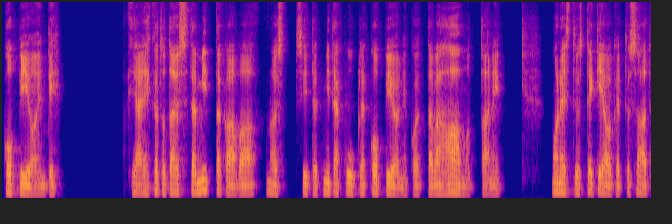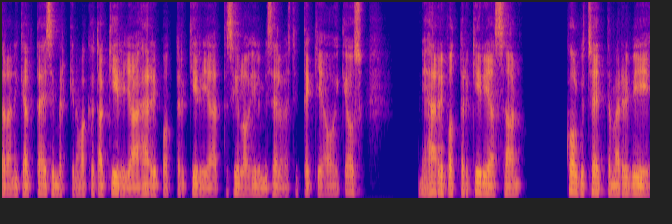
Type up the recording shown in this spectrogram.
kopiointi. Ja ehkä tota, jos sitä mittakaavaa noista siitä, että mitä Google kopioi, niin koittaa vähän hahmottaa, niin monesti jos tekijäoikeutta jos ajatellaan, niin käyttää esimerkkinä vaikka jotain kirjaa, Harry Potter-kirjaa, että silloin ilmiselvästi tekijäoikeus. Niin Harry Potter-kirjassa on 37 riviä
